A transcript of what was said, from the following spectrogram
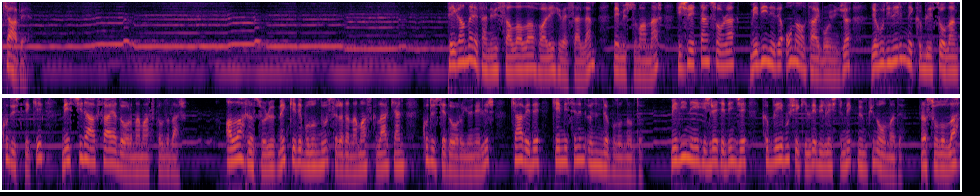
Kabe. Peygamber Efendimiz sallallahu aleyhi ve sellem ve Müslümanlar hicretten sonra Medine'de 16 ay boyunca Yahudilerin de kıblesi olan Kudüs'teki Mescid-i Aksa'ya doğru namaz kıldılar. Allah Resulü Mekke'de bulunduğu sırada namaz kılarken Kudüs'e doğru yönelir, Kabe'de kendisinin önünde bulunurdu. Medine'ye hicret edince kıbleyi bu şekilde birleştirmek mümkün olmadı. Resulullah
